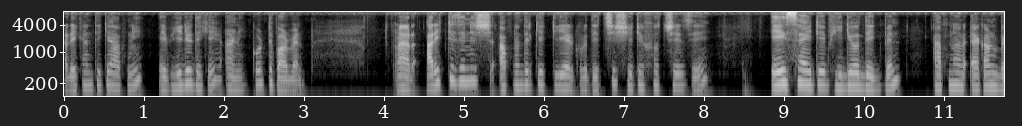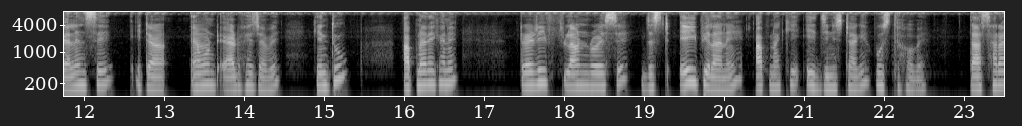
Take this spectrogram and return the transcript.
আর এখান থেকে আপনি এই ভিডিও দেখে আর্নিং করতে পারবেন। আর আরেকটি জিনিস আপনাদেরকে ক্লিয়ার করে দিচ্ছি, সেটি হচ্ছে যে এই সাইটে ভিডিও দেখবেন, আপনার অ্যাকাউন্ট ব্যালেন্সে এটা অ্যামাউন্ট অ্যাড হয়ে যাবে। কিন্তু আপনার এখানে ট্যারিফ প্ল্যান রয়েছে জাস্ট এই প্ল্যানে আপনাকে এই জিনিসটা আগে বুঝতে হবে। তাছাড়া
